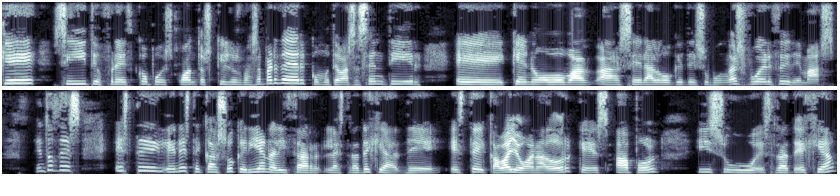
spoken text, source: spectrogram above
que si te ofrezco pues cuántos kilos vas a perder, cómo te vas a sentir, eh, que no va a ser algo que te suponga esfuerzo y demás. Entonces, este, en este caso quería analizar la estrategia de este caballo ganador, que es Apple, y su estrategia,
